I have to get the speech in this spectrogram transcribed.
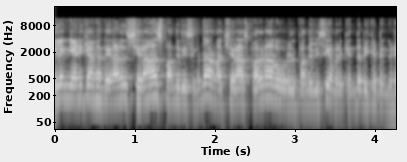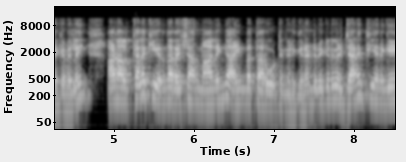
இலங்கை அணிக்காக அந்த நாளில் சிராஸ் பந்து வீசுகிறார் ஆனால் சிராஸ் பதினாறு ஓவரில் பந்து வீசி அவருக்கு எந்த விக்கெட்டும் கிடைக்கவில்லை. ஆனால் கலக்கி இருந்தார் ரெஷான் மாலிங்க ஐம்பத்தாறு ஓட்டங்களுக்கு. இரண்டு விக்கெட்டுகள் ஜானித் லியனகே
